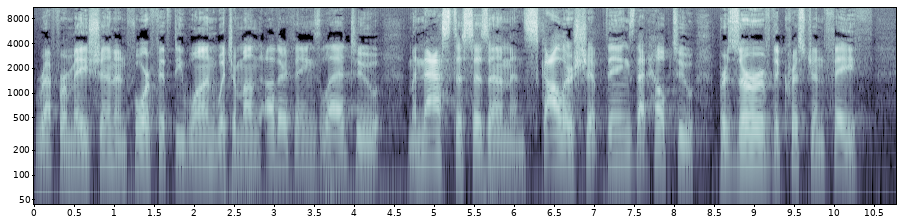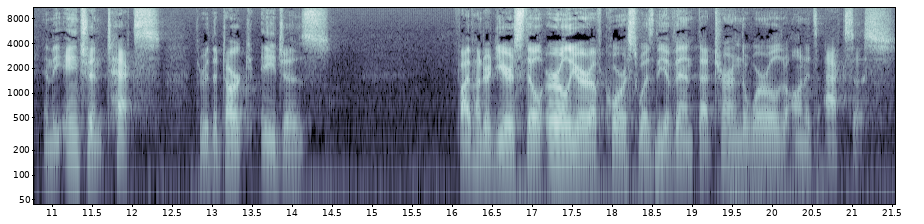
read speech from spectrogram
Reformation, and 451, which, among other things, led to monasticism and scholarship, things that helped to preserve the Christian faith in the ancient texts through the Dark Ages. 500 years still earlier, of course, was the event that turned the world on its axis,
